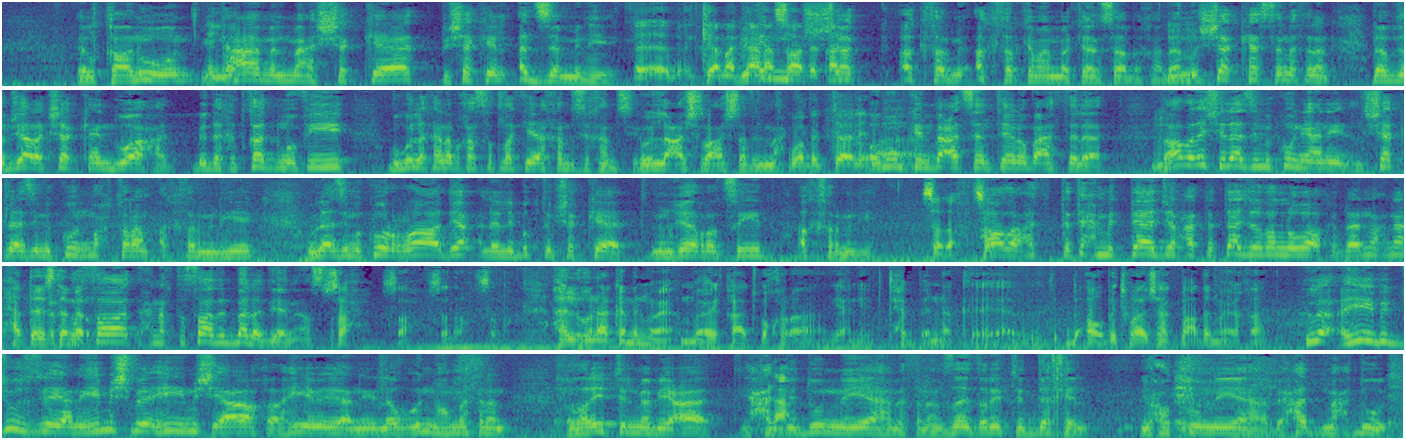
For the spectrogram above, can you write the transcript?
القانون أيوة. يتعامل مع الشكات بشكل اتزم من هيك. آه، كما كان سابقا. الشك أكثر من أكثر كمان ما كان سابقا. لأنه الشك هسه مثلا لو بده يرجع لك شك عند واحد بدك تقدمه فيه بقول لك أنا بخصص لك إياه 5 5 ولا 10 10 في المحكمة. وبالتالي ما- وممكن بعد سنتين وبعد ثلاث. فهذا الشيء لازم يكون يعني الشك لازم يكون محترم أكثر من هيك ولازم يكون رادع للي بيكتب شكات من غير رصيد أكثر من هيك. صدق, صدق. هذا حتى تحمي التاجر حتى التاجر يضل واقف لأنه إحنا حتى يستمر. اقتصاد إحنا اقتصاد البلد يعني أصلا. صح صح صدق صدق. هل هناك من مع- معيقات أخرى؟ يعني بتحب إنك أو بتواجهك بعض المعيقات؟ لا هي بتجوز يعني هي مش هي مش إعاقة. هي يعني لو إنهم مثلا ضريبة المبيعات يحددوا لنا إياها مثلا زي ضريبة الدخل يحطوا لنا إياها بحد محدود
